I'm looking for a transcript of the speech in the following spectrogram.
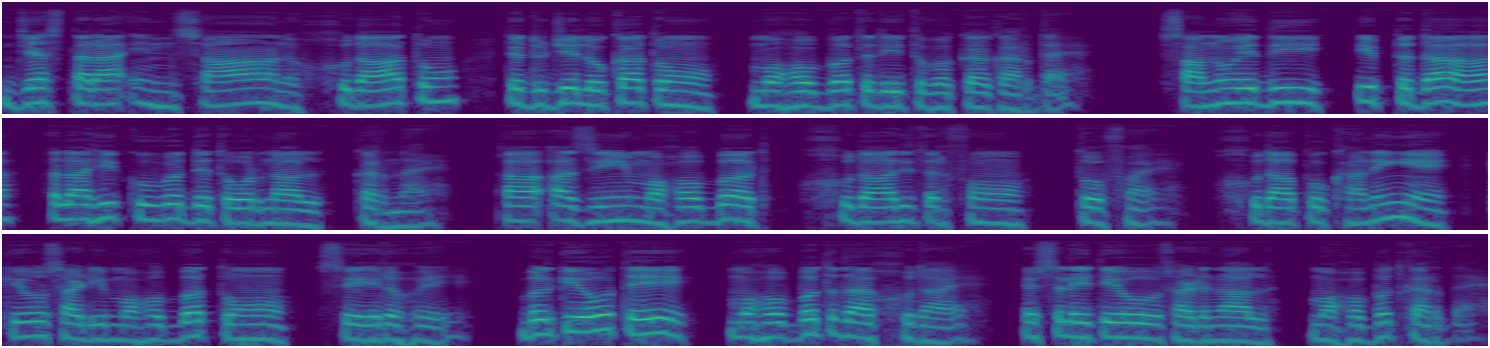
ਜਿਸ ਤਰ੍ਹਾਂ ਇਨਸਾਨ ਖੁਦਾ ਤੋਂ ਤੇ ਦੂਜੇ ਲੋਕਾਂ ਤੋਂ ਮੁਹੱਬਤ ਦੀ ਤਵੱਕਾ ਕਰਦਾ ਹੈ ਸਾਨੂੰ ਇਹਦੀ ਇਬਤਦਾ ਅਲਾਹੀ ਕੂਵਤ ਦੇ ਤੌਰ ਨਾਲ ਕਰਨਾ ਹੈ ਆ عظیم ਮੁਹੱਬਤ ਖੁਦਾ ਦੀ ਤਰਫੋਂ ਤੋਹਫਾ ਹੈ ਖੁਦਾ ਭੁੱਖਾ ਨਹੀਂ ਹੈ ਕਿ ਉਹ ਸਾਡੀ ਮੁਹੱਬਤ ਤੋਂ ਸੇਰ ਹੋਏ ਬਲਕਿ ਉਹ ਤੇ ਮੁਹੱਬਤ ਦਾ ਖੁਦਾ ਹੈ ਇਸ ਲਈ ਤੇ ਉਹ ਸਾਡੇ ਨਾਲ ਮੁਹੱਬਤ ਕਰਦਾ ਹੈ।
